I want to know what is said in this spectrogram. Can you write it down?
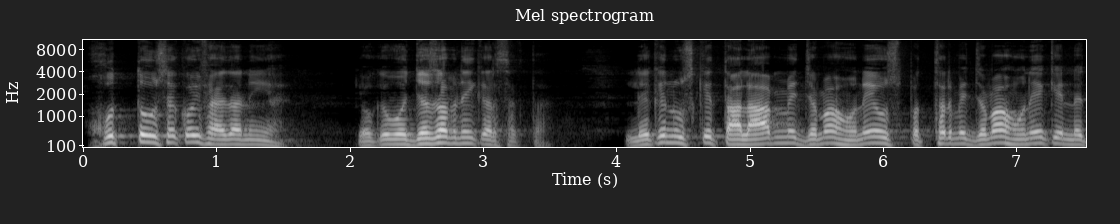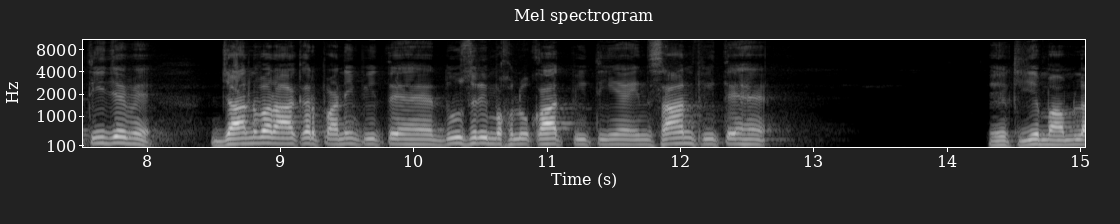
خود تو اسے کوئی فائدہ نہیں ہے، کیونکہ وہ جذب نہیں کر سکتا۔ لیکن اس کے تالاب میں جمع ہونے، اس پتھر میں جمع ہونے کے نتیجے میں جانور آ کر پانی پیتے ہیں، دوسری مخلوقات پیتی ہیں، انسان پیتے ہیں۔ ایک یہ معاملہ۔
